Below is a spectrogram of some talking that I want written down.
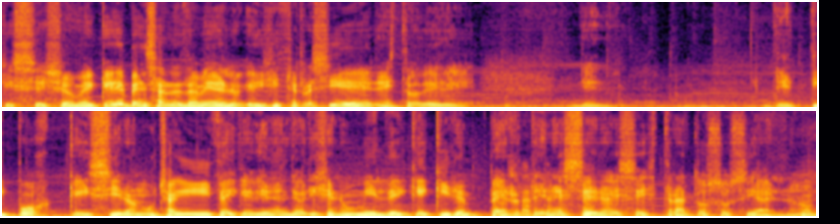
qué sé yo, me quedé pensando también en lo que dijiste recién, esto de, de, tipos que hicieron mucha guita y que vienen de origen humilde y que quieren pertenecer Pertenecer. a ese estrato social, ¿no?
